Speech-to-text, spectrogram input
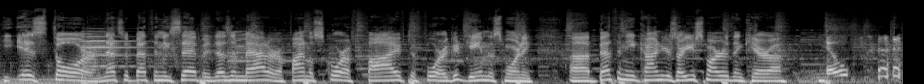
He is Thor, and that's what Bethany said, but it doesn't matter. A final score of five to four. A good game this morning. Uh, Bethany Conyers, are you smarter than Kara? Nope.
